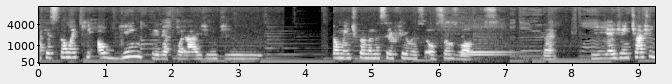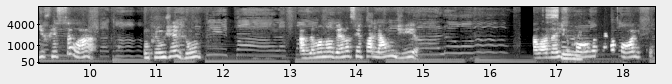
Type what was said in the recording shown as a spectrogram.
a questão é que alguém teve a coragem de realmente permanecer firme aos seus votos, né? E a gente acha difícil, sei lá, cumprir um jejum, fazer uma novena sem falhar um dia, falar da Sim. escola que é católico.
